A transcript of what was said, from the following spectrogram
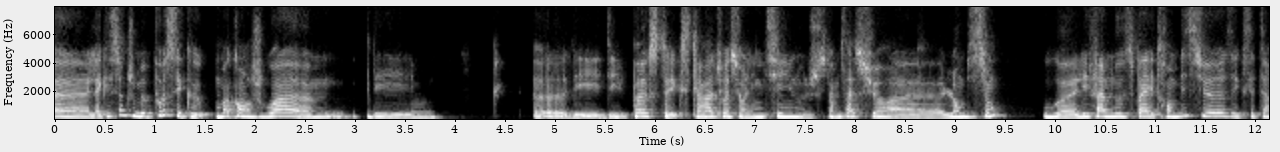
euh, la question que je me pose, c'est que moi, quand je vois euh, des, des, des posts, etc., tu vois, sur LinkedIn ou juste comme ça, sur l'ambition, où les femmes n'osent pas être ambitieuses, etc.,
